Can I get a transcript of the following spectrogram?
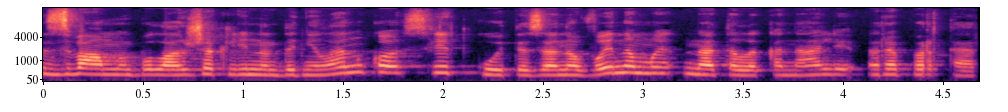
З вами була Жакліна Даніленко. Слідкуйте за новинами на телеканалі Репортер.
